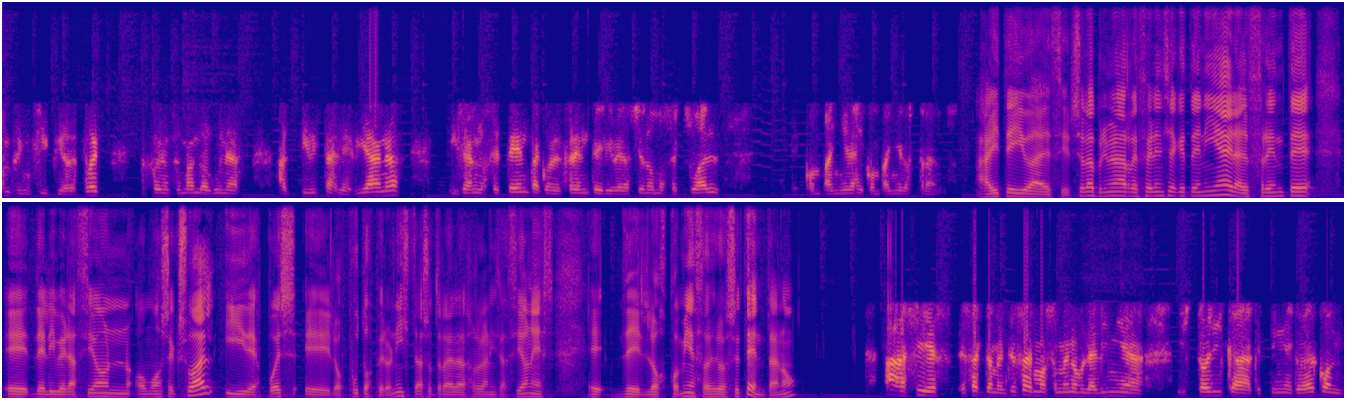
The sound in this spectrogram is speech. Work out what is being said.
en principio. Después fueron sumando algunas activistas lesbianas y ya en los 70 con el Frente de Liberación Homosexual, compañeras y compañeros trans. Ahí te iba a decir. Yo la primera referencia que tenía era el Frente eh, de Liberación Homosexual y después eh, los putos peronistas, otra de las organizaciones eh, de los comienzos de los 70, ¿no? Así es, exactamente. Esa es más o menos la línea histórica que tiene que ver con,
